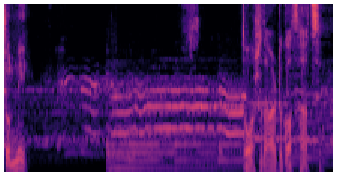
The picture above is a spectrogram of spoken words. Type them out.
তন্নি? তোমার সাথে আমার একটু কথা আছে।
